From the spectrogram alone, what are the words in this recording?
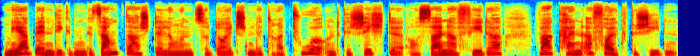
Mehrbändigen Gesamtdarstellungen zur deutschen Literatur und Geschichte aus seiner Feder war kein Erfolg beschieden.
